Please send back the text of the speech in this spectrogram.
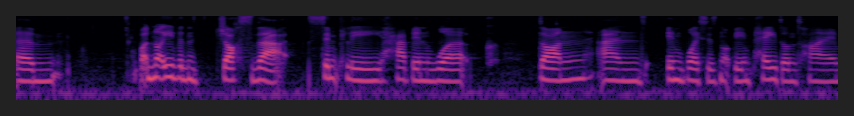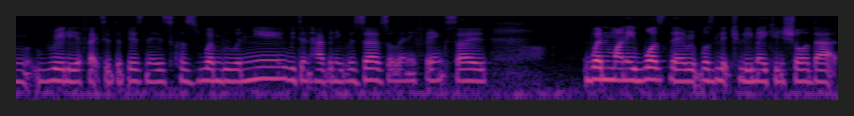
Um, but not even just that, simply having work done and invoices not being paid on time really affected the business because when we were new, we didn't have any reserves or anything. So when money was there, it was literally making sure that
